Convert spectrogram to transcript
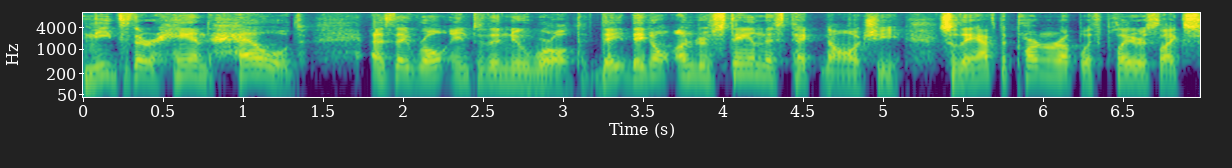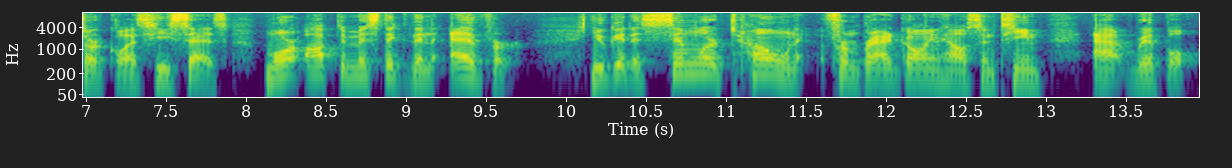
needs their hand held as they roll into the new world. They, they don't understand this technology, so they have to partner up with players like Circle, as he says, more optimistic than ever. You get a similar tone from Brad Garlinghouse and team at Ripple.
